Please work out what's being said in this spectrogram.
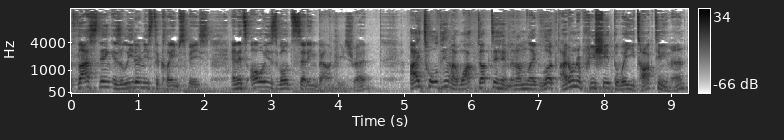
the last thing is a leader needs to claim space, and it's always about setting boundaries, right? I told him, I walked up to him, and I'm like, look, I don't appreciate the way you talk to me, man.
